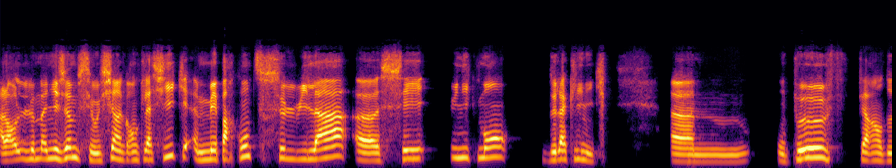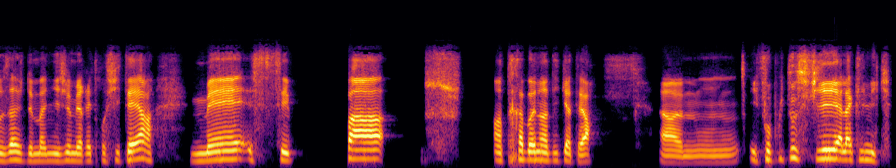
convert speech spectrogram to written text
alors le magnésium, c'est aussi un grand classique. Mais par contre, celui-là, c'est uniquement de la clinique. Euh, on peut faire un dosage de magnésium érythrocytaire, mais c'est pas un très bon indicateur. Euh, il faut plutôt se fier à la clinique,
